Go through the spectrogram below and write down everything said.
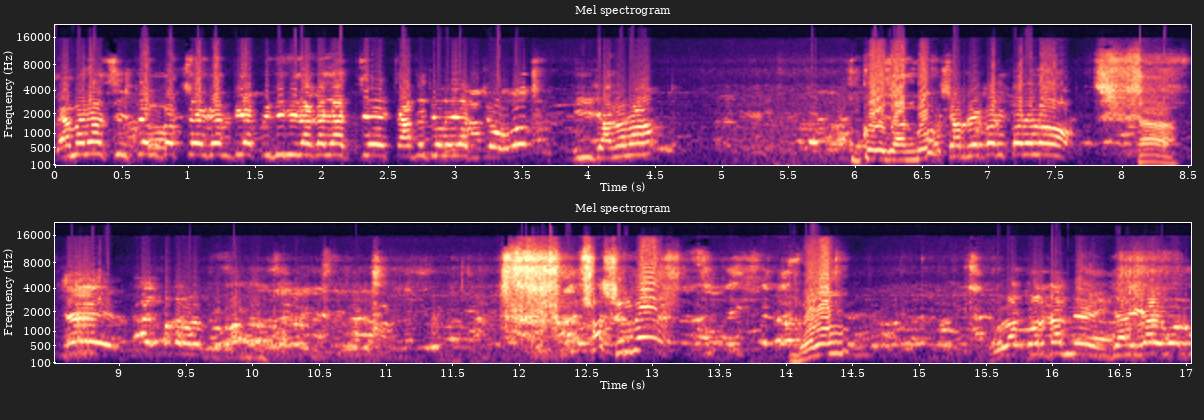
ক্যামেরা সিস্টেম করছ এখান থেকে পৃথিবী দেখা যাচ্ছে চাঁদে চলে যাচ্ছ। কি জানো না? কি করে জানব সব রেকর্ড করে লো হ্যাঁ শুনবে বলো বলার দরকার নেই জায়গায় বলব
